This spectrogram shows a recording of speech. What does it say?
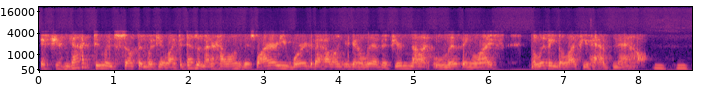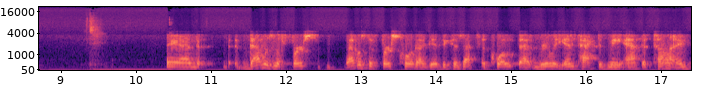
if you're not doing something with your life, it doesn't matter how long it is. Why are you worried about how long you're going to live if you're not living life, living the life you have now? Mm-hmm. And that was the first that was the first quote I did because that's the quote that really impacted me at the time.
